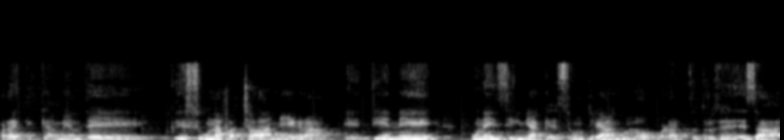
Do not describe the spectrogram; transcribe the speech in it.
prácticamente, es una fachada negra, tiene una insignia que es un triángulo, para nosotros esa,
